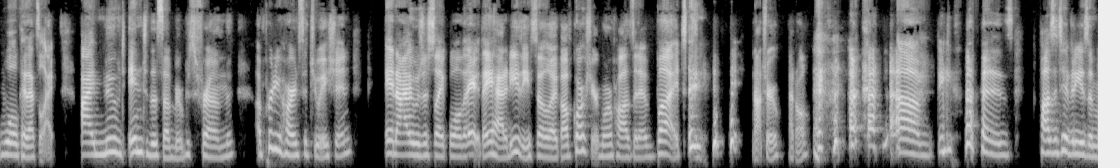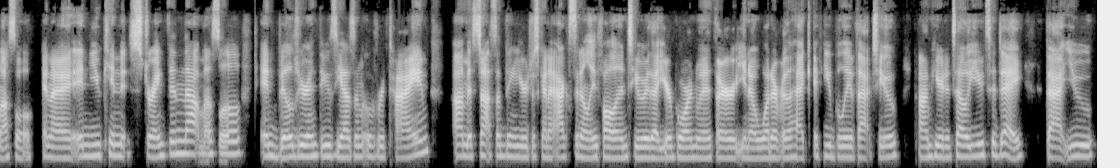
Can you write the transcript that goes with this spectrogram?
well, okay, that's a lie. I moved into the suburbs from a pretty hard situation. And I was just like, well, they, they had it easy. So like, of course you're more positive, but not true at all. um, because positivity is a muscle and I and you can strengthen that muscle and build your enthusiasm over time. Um, it's not something you're just going to accidentally fall into or that you're born with or you know whatever the heck. If you believe that too, I'm here to tell you today that you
